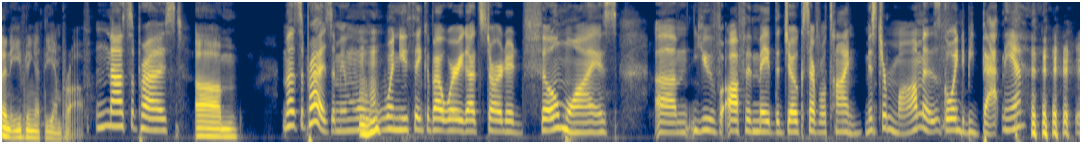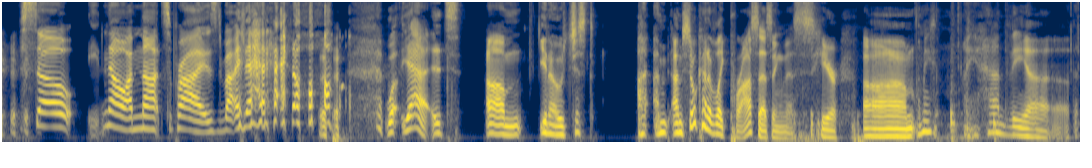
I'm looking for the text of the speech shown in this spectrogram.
an evening at the improv. Not surprised. Um, Not surprised. I mean, w- Mhm. when you think about where he got started film wise, Um, you've often made the joke several times. Mr. Mom is going to be Batman. so no, I'm not surprised by that at all. well, yeah, it's um, you know, it's just I, I'm I'm still kind of like processing this here. Um, let me. I had the uh the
